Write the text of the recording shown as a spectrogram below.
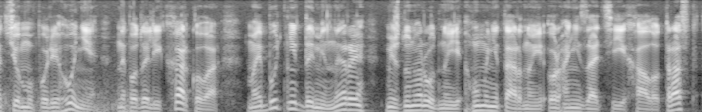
На цьому полігоні, неподалік Харкова, майбутні демінери міжнародної гуманітарної організації Хало Траст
